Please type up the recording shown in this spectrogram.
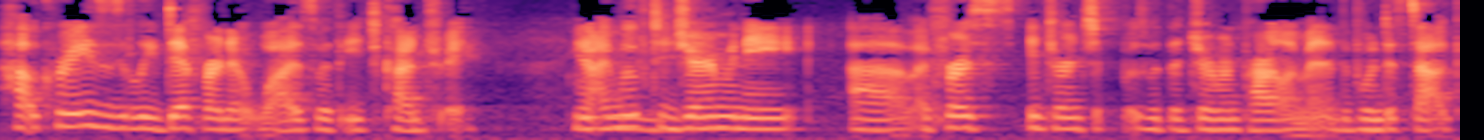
how crazily different it was with each country. You know, I moved to Germany. Uh, my first internship was with the German parliament, the Bundestag.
